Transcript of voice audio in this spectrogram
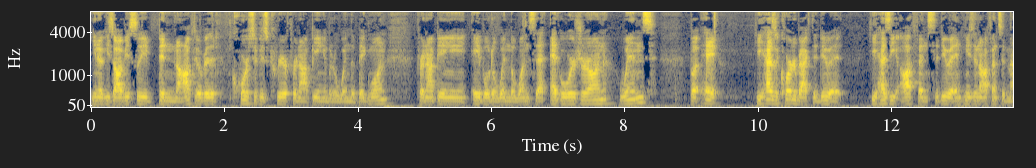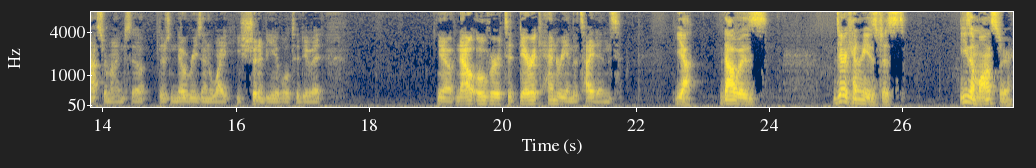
You know, he's obviously been knocked over the course of his career for not being able to win the big one, for not being able to win the ones that Ed Orgeron wins. But hey, he has a quarterback to do it. He has the offense to do it, and he's an offensive mastermind. So there's no reason why he shouldn't be able to do it. You know, now over to Derrick Henry and the Titans. Yeah, that was. Derrick Henry is just. He's a monster.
